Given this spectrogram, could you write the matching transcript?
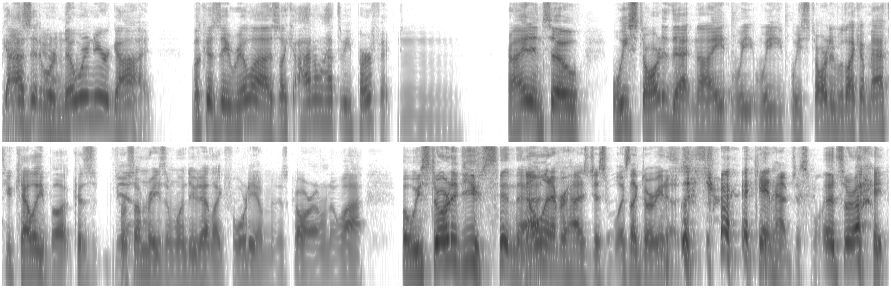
guys that were nowhere near God because they realized, like, I don't have to be perfect, Mm. right? And so we started that night. We, we, we started with like a Matthew Kelly book because for Yeah. some reason one dude had like 40 of them in his car. I don't know why. But we started using that. No one ever has just. It's like Doritos. That's right. you can't have just one. That's right.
